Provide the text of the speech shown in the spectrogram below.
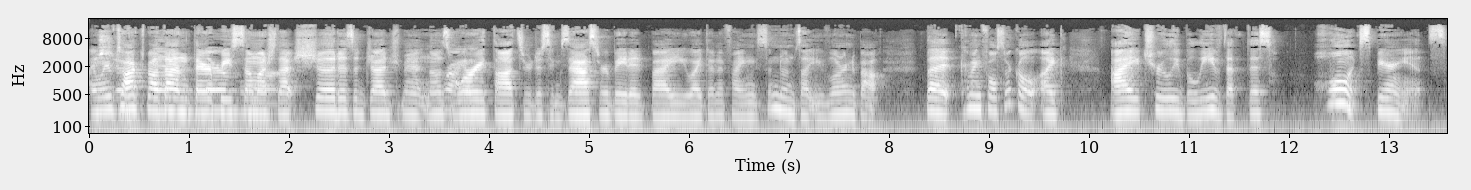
I And we've talked about that in therapy so much that should is a judgment, and those Right. worry thoughts are just exacerbated by you identifying symptoms that you've learned about. But coming full circle, like I truly believe that this whole experience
